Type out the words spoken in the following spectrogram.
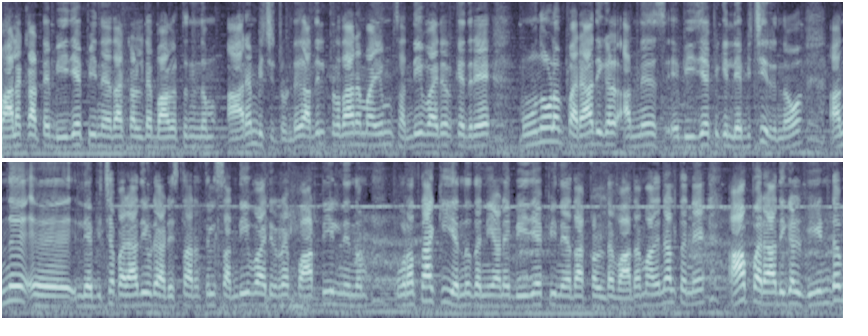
പാലക്കാട്ടെ ബി ജെ പി നേതാക്കളുടെ ഭാഗത്തു നിന്നും ആരംഭിച്ചിട്ടുണ്ട്. അതിൽ പ്രധാനമായും സന്ദീപ് വാര്യർക്കെതിരെ മൂന്നോളം പരാതികൾ അന്ന് ബി ജെ പിക്ക് ലഭിച്ചിരുന്നു. അന്ന് ലഭിച്ച പരാതിയുടെ അടിസ്ഥാനത്തിൽ സന്ദീപ് വാര്യരെ പാർട്ടിയിൽ നിന്നും പുറത്താക്കി എന്ന് തന്നെയാണ് ബി നേതാക്കളുടെ വാദം. അതിനാൽ തന്നെ ആ പരാതികൾ വീണ്ടും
